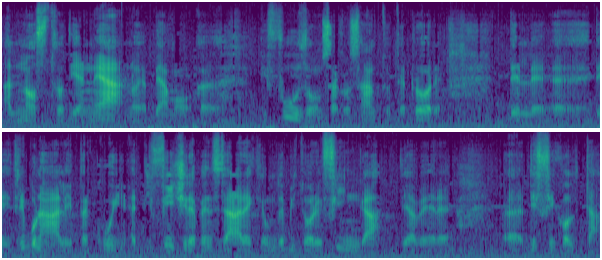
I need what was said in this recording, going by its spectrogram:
al nostro DNA, noi abbiamo eh, diffuso un sacrosanto terrore delle, eh, dei tribunali per cui è difficile pensare che un debitore finga di avere eh, difficoltà.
